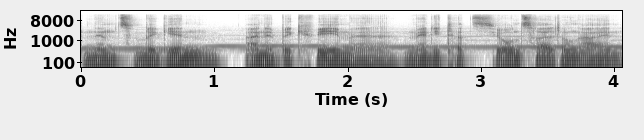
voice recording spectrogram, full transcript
Nimm zu Beginn eine bequeme Meditationshaltung ein.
